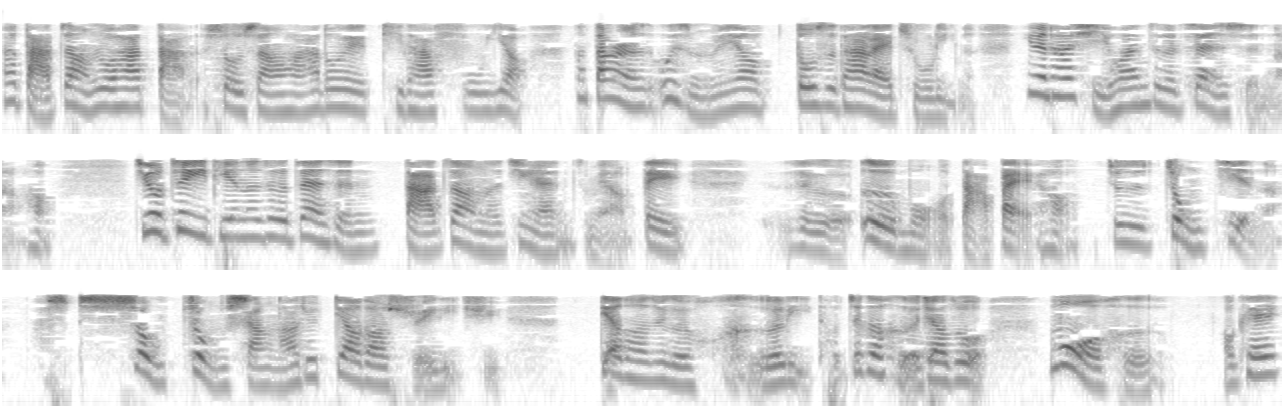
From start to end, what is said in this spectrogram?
那打仗，如果他打受伤的话，他都会替他敷药。那当然，为什么要都是他来处理呢？因为他喜欢这个战神呐哈。结果这一天呢，这个战神打仗呢，竟然怎么样被这个恶魔打败哈，就是中箭啊，受重伤，然后就掉到水里去，掉到这个河里头，这个河叫做漠河，OK，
